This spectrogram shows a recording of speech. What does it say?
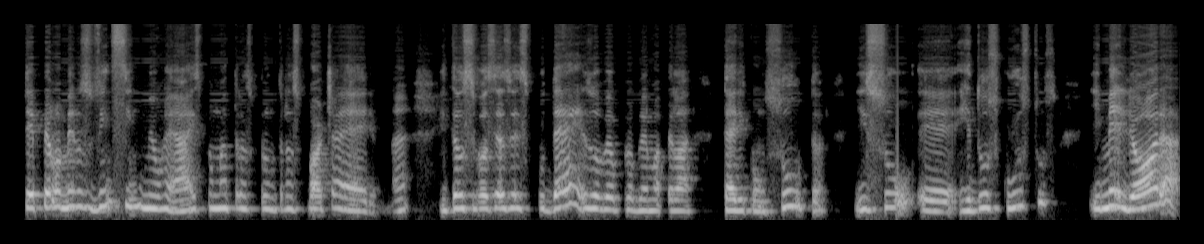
ter pelo menos 25 mil reais para, uma, um transporte aéreo. Né? Então, se você às vezes puder resolver o problema pela teleconsulta, isso é, reduz custos e melhora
